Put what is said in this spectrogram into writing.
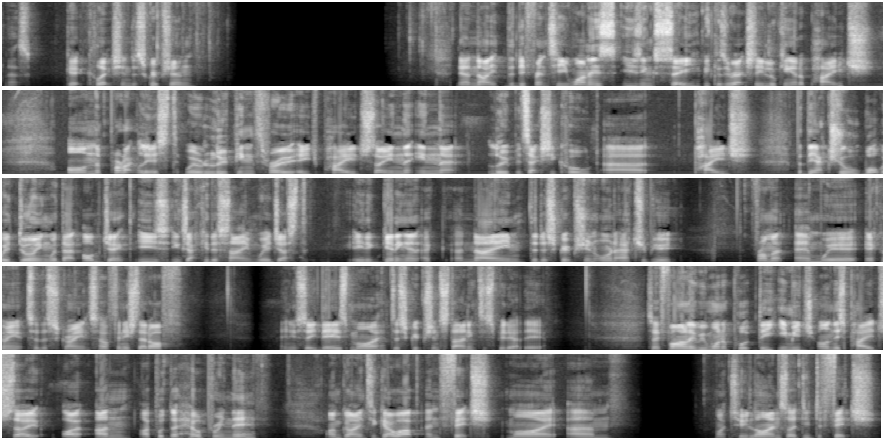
Let's get collection description. Now note the difference here. One is using C because we're actually looking at a page on the product list, we're looping through each page. So in the in that loop, it's actually called uh, page. But the actual what we're doing with that object is exactly the same. We're just either getting a, a, a name, the description, or an attribute, from it and we're echoing it to the screen. So I'll finish that off and you'll see there's my description starting to spit out there. So finally we want to put the image on this page. So I, un, I put the helper in there. I'm going to go up and fetch my, um, my two lines I did to fetch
